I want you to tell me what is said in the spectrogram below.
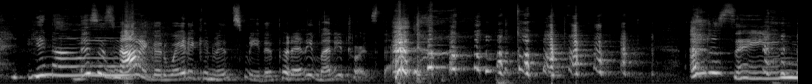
you know, This is not a good way to convince me to put any money towards that. I'm just saying,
